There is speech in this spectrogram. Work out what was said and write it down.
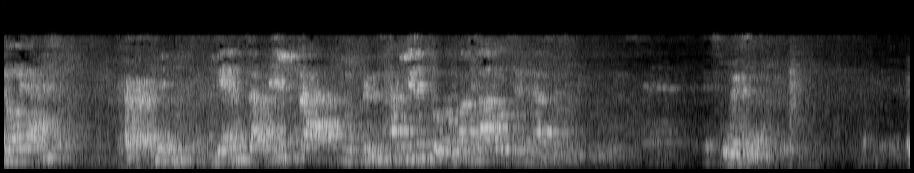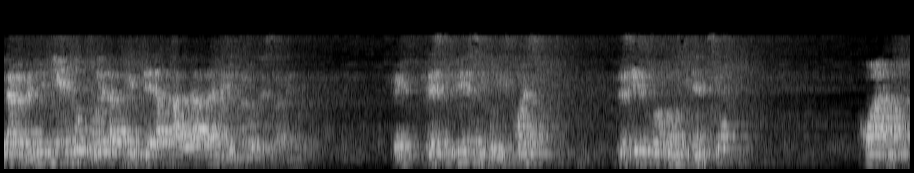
lo no Piensa, filtra tus pensamientos basados en las escrituras. Esto es el arrepentimiento fue la primera palabra en el Nuevo Testamento. ¿Crees que tiene simbolismo eso? ¿Crees que es por coincidencia? Juan.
